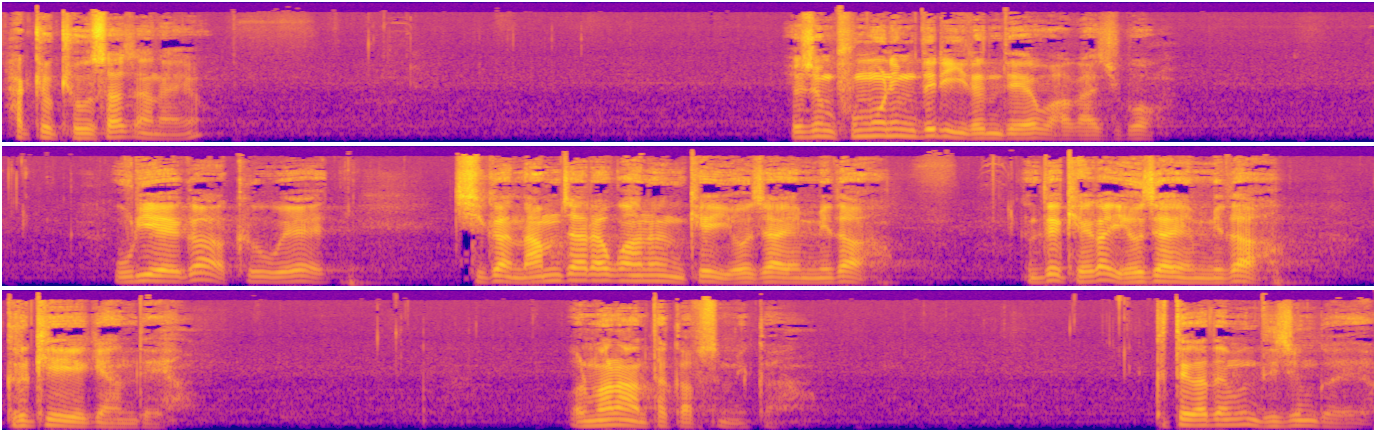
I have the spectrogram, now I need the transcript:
학교 교사잖아요. 요즘 부모님들이 이런 데에 와가지고 우리 애가 그 외에 지가 남자라고 하는 걔 여자애입니다. 근데 걔가 여자애입니다. 그렇게 얘기한대요. 얼마나 안타깝습니까? 그때가 되면 늦은 거예요.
